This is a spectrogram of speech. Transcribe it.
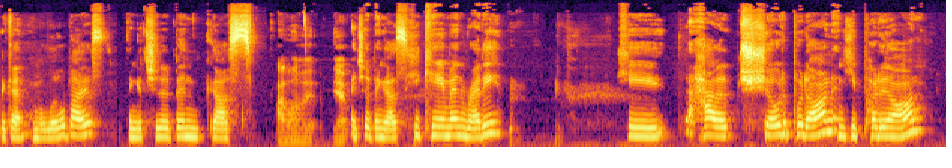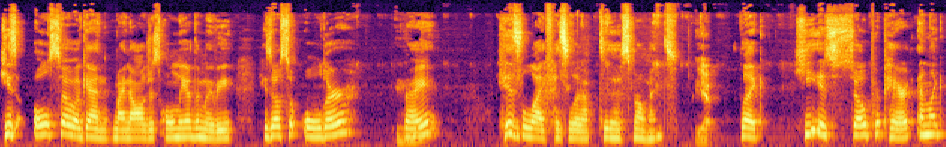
again I'm a little biased. I think it should have been Gus. I love it. Yep. It should have been Gus. He came in ready. He had a show to put on and he put it on. He's also, again, my knowledge is only of the movie. He's also older, right? His life has lit up to this moment. Yep. Like he is so prepared. And like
